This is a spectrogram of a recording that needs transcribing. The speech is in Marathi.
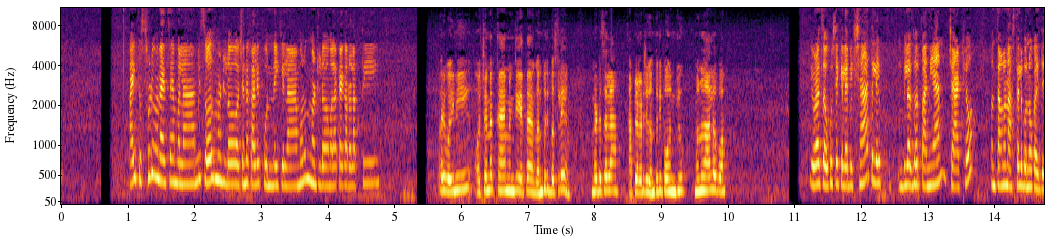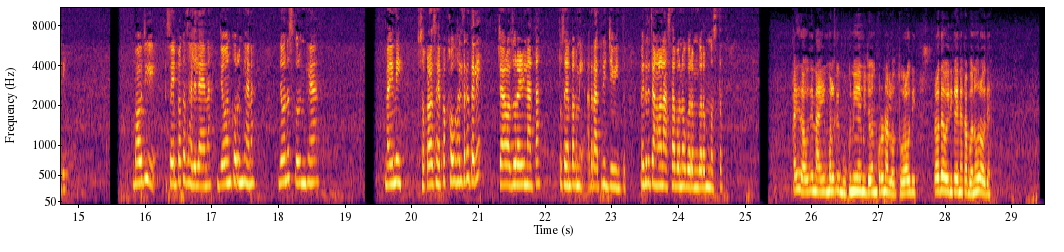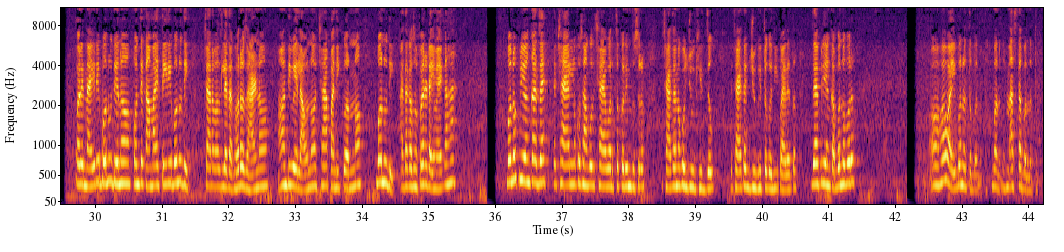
आई थोडी म्हणायचं आहे मला. मी सहज म्हटलं अचानक आले फोन नाही केला. म्हणून म्हटलं मला काय करावं लागते? अरे वहिनी अचानक काय म्हणजे आता गणपती बसले? म्हटलं चला आपल्याकडचे गणपती पाहून घेऊ. म्हणून आलो बा एवढ्या चौकशा केल्यापेक्षा त्याला गिलासभर पाणी आण चहा ठेव आणि चांगला नाश्त्याला बनव काहीतरी. भाऊजी स्वयंपाक झालेला आहे ना? जेवण करून घ्या ना. जेवणच करून घ्या. नाही नाही. सकाळ स्वयंपाक खाऊ घालतं त्याला? चार वाजू राहील ना आता. तो स्वयंपाक नाही. आता रात्री जेवीन तू. काहीतरी चांगला नाश्ता बनव गरम गरम मस्त. आई राहू दे नाही मला काही भूक नाही आहे. मी जेवण करून आलो. तू राहू दे. राहू दे वहिनी काही नका बनवू राहू दे अरे नाही रे बनू दे ना कोणते काम आहे ते बनू दे. चार वाजले आता घरं झाडणं दिवे लावणं चहा पाणी करणं बनू दे. आता का झोपायला टाईम आहे का हा? बनव प्रियंका जाय. त्या छायाला नको सांगू छायावरचं करीन दुसरं. छायाचा नको जीव घेत जाऊ. छायाचा जीव घेतो कधी पाहिलं तर. जाय प्रियंका बनव बरं. हो आई बनवतो बन बनवतो नाश्ता बनवतो.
